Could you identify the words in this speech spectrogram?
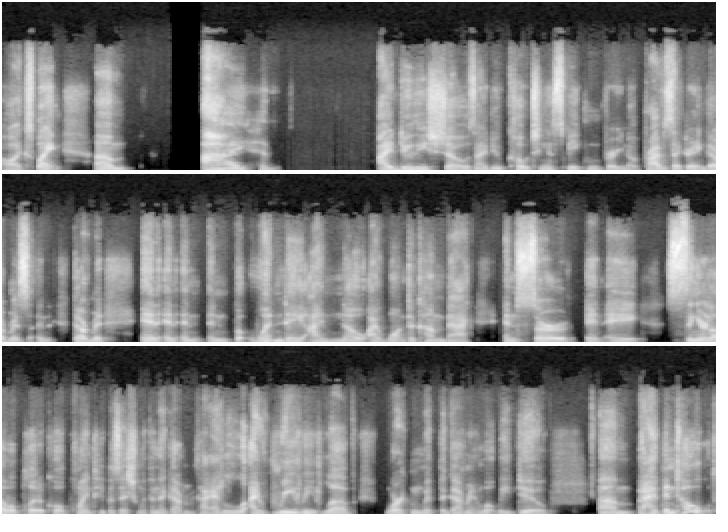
I'll explain. Um, I have I do these shows and I do coaching and speaking for you know private sector and government and government and and and and but one day I know I want to come back and serve in a senior level political appointee position within the government. I, I, really love working with the government and what we do. Um, but I've been told,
